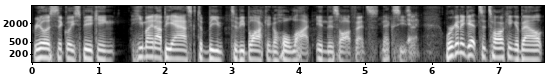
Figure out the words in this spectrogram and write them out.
realistically speaking, he might not be asked to be to be blocking a whole lot in this offense next season. Yeah. We're going to get to talking about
